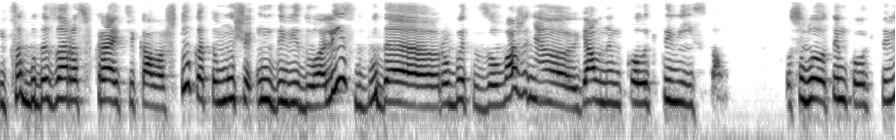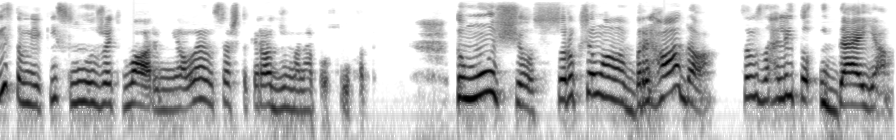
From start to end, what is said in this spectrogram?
І це буде зараз вкрай цікава штука, тому що індивідуаліст буде робити зауваження явним колективістам, особливо тим колективістам, які служать в армії, але все ж таки раджу мене послухати. Тому що 47-ма бригада це взагалі-то ідея.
